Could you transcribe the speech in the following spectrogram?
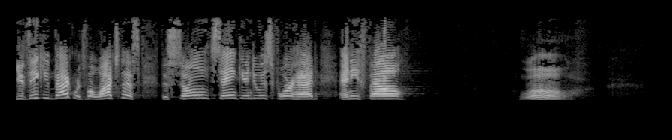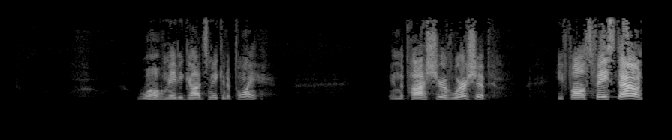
You think you backwards, but watch this. The stone sank into his forehead and he fell. Whoa. Whoa, maybe God's making a point. In the posture of worship, he falls face down.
